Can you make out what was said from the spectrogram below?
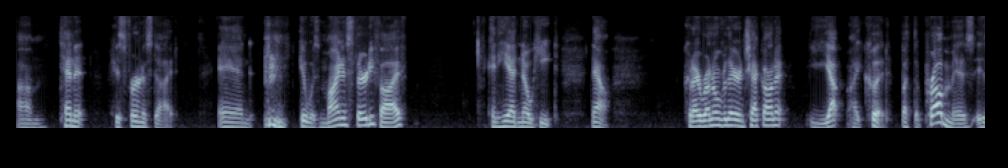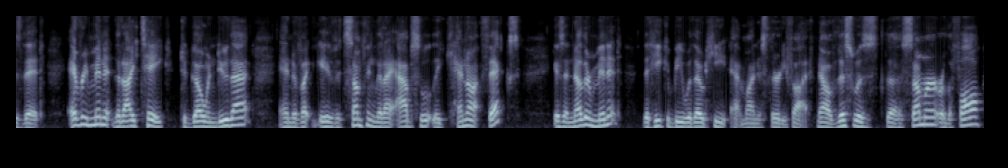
um, tenant his furnace died and it was minus 35 and he had no heat. Now could i run over there and check on it Yep, I could. But the problem is, is that every minute that I take to go and do that, and if, I, if it's something that I absolutely cannot fix, is another minute that he could be without heat at minus 35. Now, if this was the summer or the fall,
